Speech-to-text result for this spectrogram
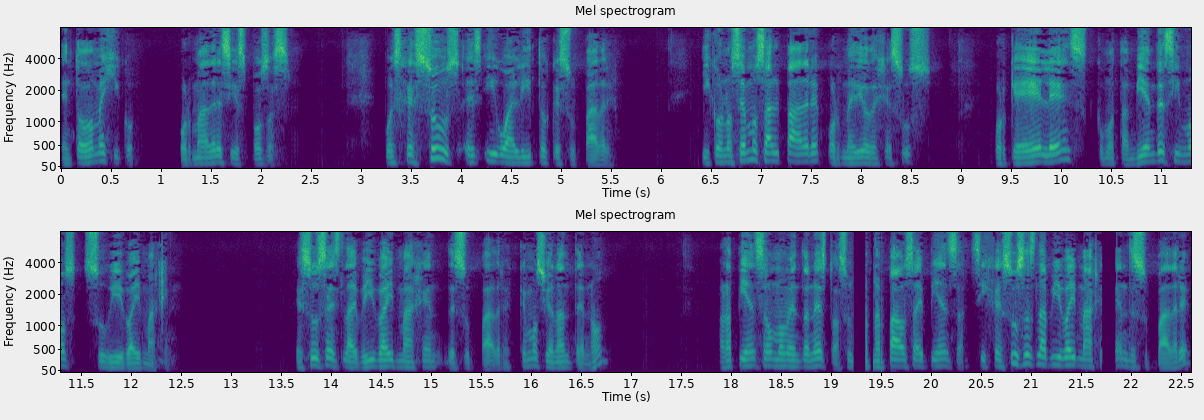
en todo México, por madres y esposas. Pues Jesús es igualito que su padre. Y conocemos al Padre por medio de Jesús, porque Él es, como también decimos, su viva imagen. Jesús es la viva imagen de su Padre. Qué emocionante, ¿no? Ahora piensa un momento en esto, haz una pausa y piensa, si Jesús es la viva imagen de su Padre,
